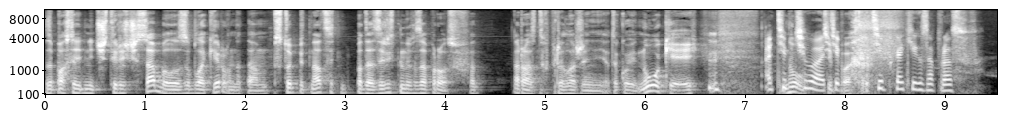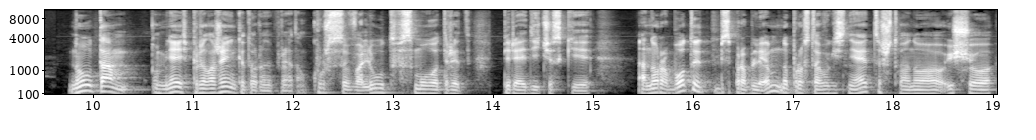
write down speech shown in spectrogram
за последние 4 часа было заблокировано там 115 подозрительных запросов от разных приложений. Я такой, ну окей. А тип Ну, чего? типа- Тип, тип каких запросов? Ну, там у меня есть приложение, которое, например, там курсы валют смотрит периодически. Оно работает без проблем, но просто выясняется, что оно еще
